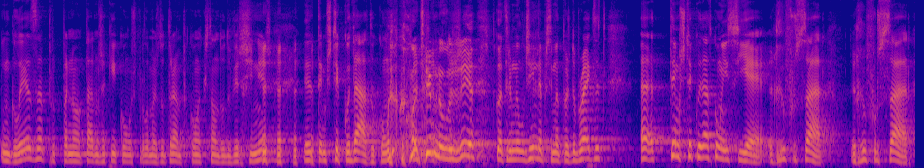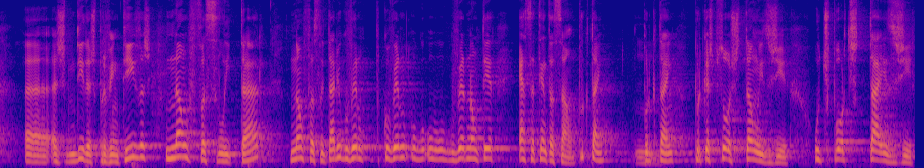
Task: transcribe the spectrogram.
inglesa, porque para não estarmos aqui com os problemas do Trump com a questão do dever chinês, uh, temos de ter cuidado com, com, a terminologia, com a terminologia, ainda por cima depois do Brexit. Uh, temos de ter cuidado com isso e é reforçar, reforçar as medidas preventivas, não facilitar, não facilitar e o governo, o governo, o, o governo não ter essa tentação. Porque tem. Porque tem. Porque as pessoas estão a exigir. O desporto está a exigir.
